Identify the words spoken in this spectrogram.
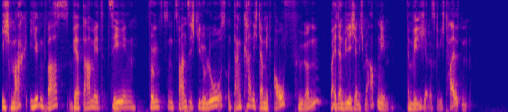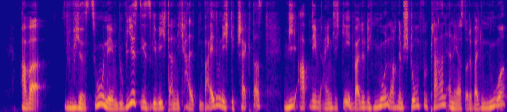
ich mache irgendwas, werde damit 10, 15, 20 Kilo los und dann kann ich damit aufhören, weil dann will ich ja nicht mehr abnehmen. Dann will ich ja das Gewicht halten. Aber du wirst zunehmen, du wirst dieses Gewicht dann nicht halten, weil du nicht gecheckt hast, wie Abnehmen eigentlich geht, weil du dich nur nach einem stumpfen Plan ernährst oder weil du nur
